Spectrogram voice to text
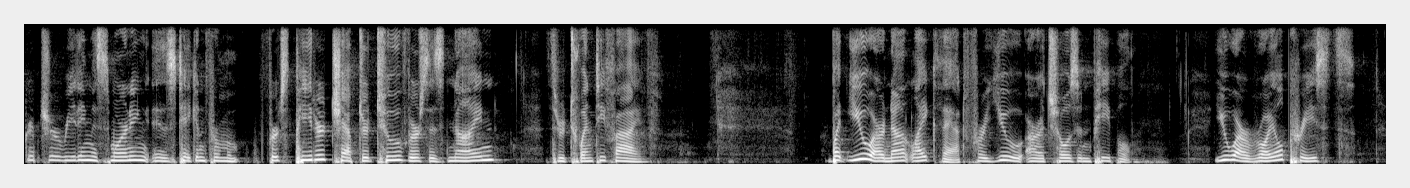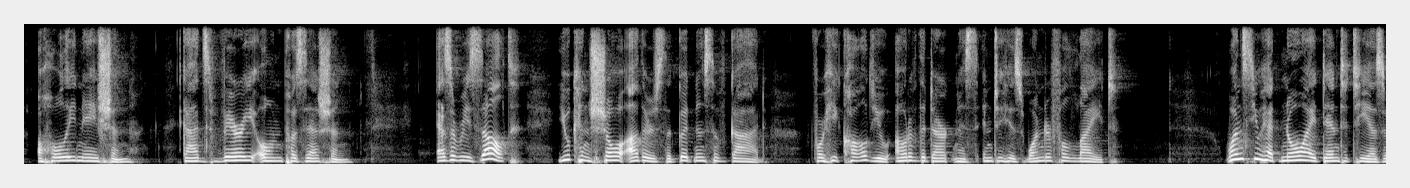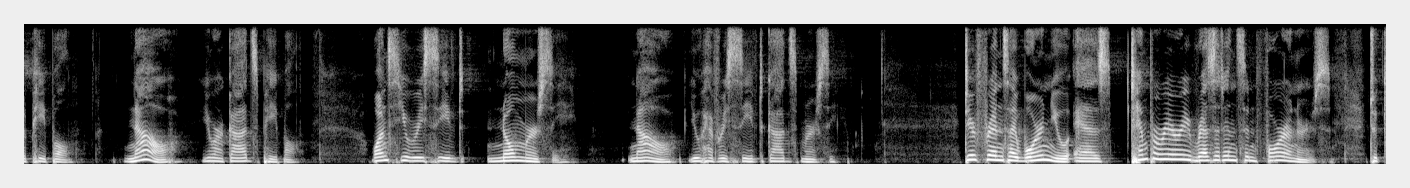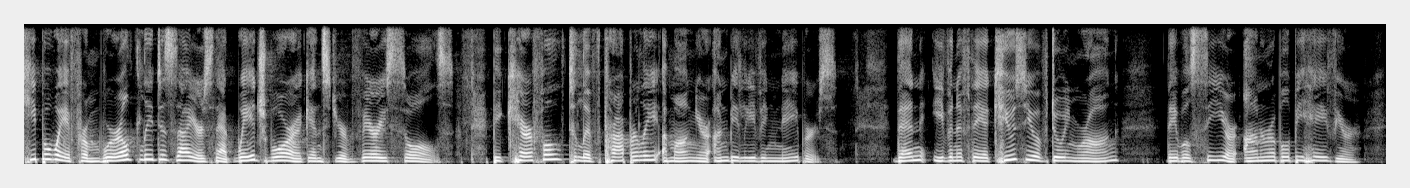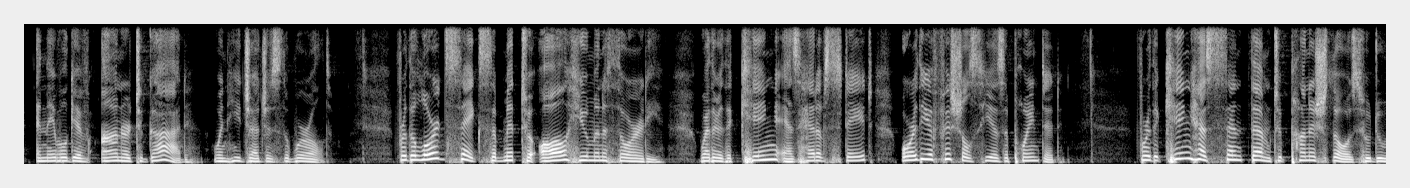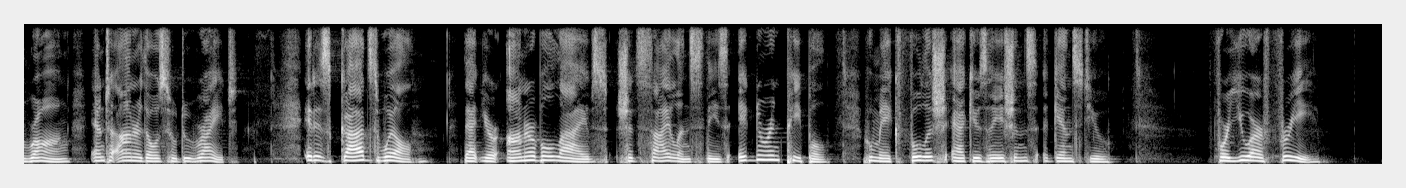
Scripture reading this morning is taken from 1 Peter chapter 2 verses 9 through 25. But you are not like that, for you are a chosen people. You are royal priests, a holy nation, God's very own possession. As a result, you can show others the goodness of God for he called you out of the darkness into his wonderful light. Once you had no identity as a people, now you are God's people. Once you received no mercy, now you have received God's mercy. Dear friends, I warn you as temporary residents and foreigners to keep away from worldly desires that wage war against your very souls. Be careful to live properly among your unbelieving neighbors. Then, even if they accuse you of doing wrong, they will see your honorable behavior and they will give honor to God when He judges the world. For the Lord's sake, submit to all human authority whether the king as head of state or the officials he has appointed. For the king has sent them to punish those who do wrong and to honor those who do right. It is God's will that your honorable lives should silence these ignorant people who make foolish accusations against you. For you are free,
